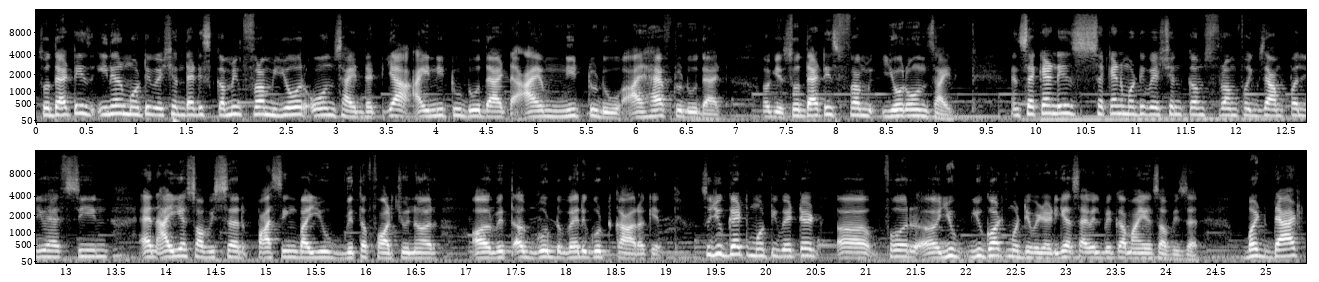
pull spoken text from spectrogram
so that is inner motivation that is coming from your own side that yeah i need to do that i need to do i have to do that. Okay so that is from your own side. And second is second motivation comes from for example you have seen an IAS officer passing by you with a fortuner or with a good very good car okay? So you get motivated uh, for uh, you you got motivated yes i will become IAS officer but that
